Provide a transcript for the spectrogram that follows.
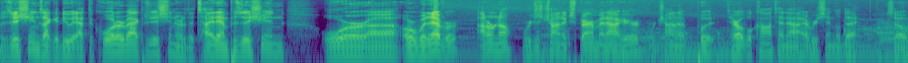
positions. I could do it at the quarterback position or the tight end position or uh, or whatever. I don't know. We're just trying to experiment out here. We're trying to put terrible content out every single day. So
